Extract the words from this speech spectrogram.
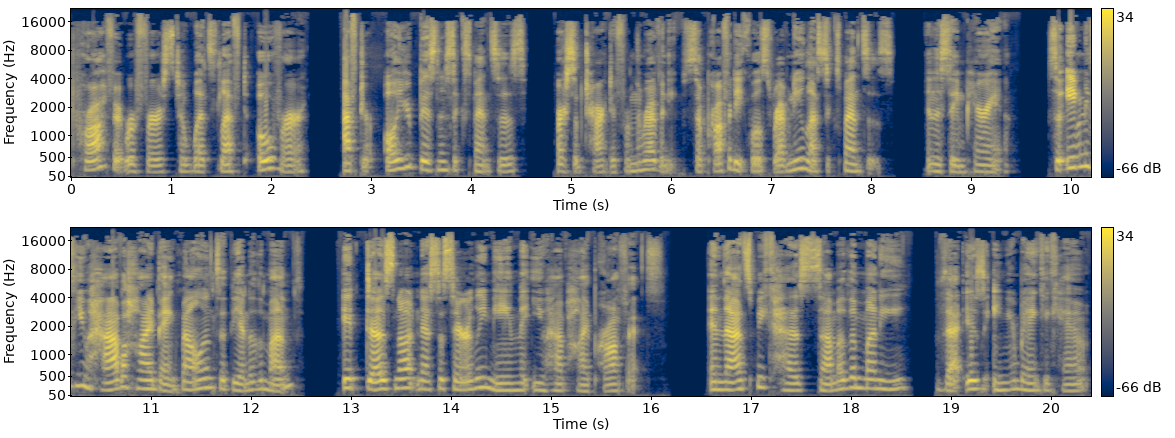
profit refers to what's left over after all your business expenses are subtracted from the revenue. So profit equals revenue less expenses in the same period. So even if you have a high bank balance at the end of the month, it does not necessarily mean that you have high profits. And that's because some of the money that is in your bank account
